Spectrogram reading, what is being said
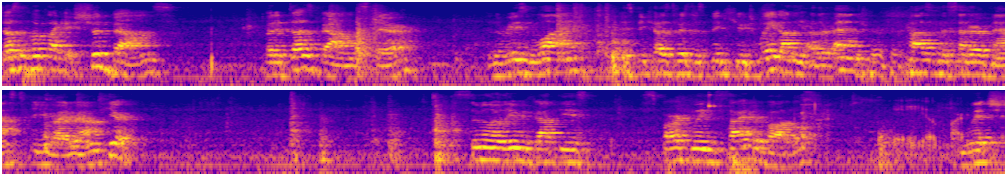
doesn't look like it should balance, but it does balance there. And the reason why is because there's this big huge weight on the other end, causing the center of mass to be right around here. Similarly, we've got these sparkling cider bottles, which,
